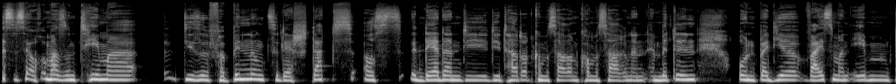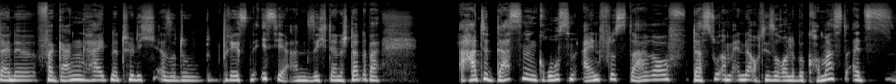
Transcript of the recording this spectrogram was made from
Es ist ja auch immer so ein Thema, diese Verbindung zu der Stadt, aus in der dann die, die Tatortkommissare und Kommissarinnen ermitteln. Und bei dir weiß man eben deine Vergangenheit natürlich, also du, Dresden ist ja an sich deine Stadt, aber hatte das einen großen Einfluss darauf, dass du am Ende auch diese Rolle bekommen hast, als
